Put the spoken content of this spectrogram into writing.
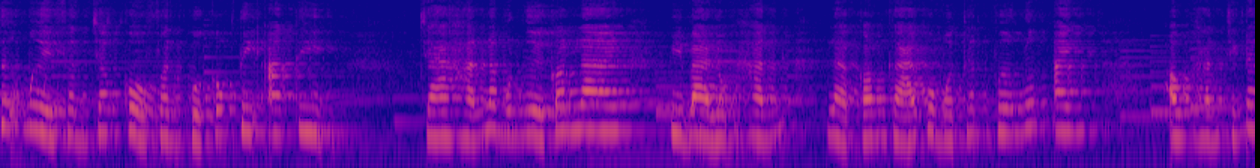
giữ 10% cổ phần của công ty An Thị. Cha hắn là một người con lai, vì bà nội hắn là con gái của một thân vương nước Anh. Ông hắn chính là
